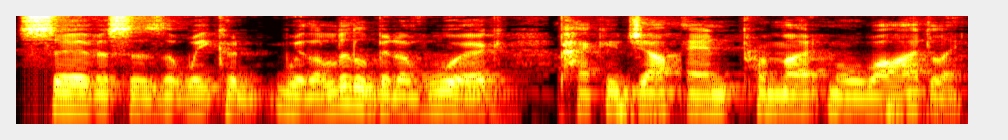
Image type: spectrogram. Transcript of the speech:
services that we could, with a little bit of work, package up and promote more widely.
